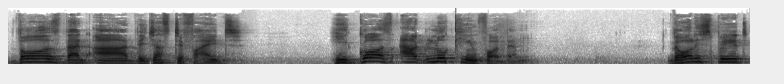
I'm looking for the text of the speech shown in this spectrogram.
those that are the justified. He goes out looking for them. The Holy Spirit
